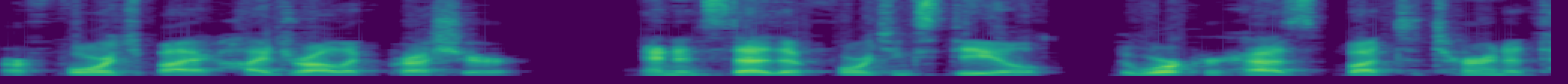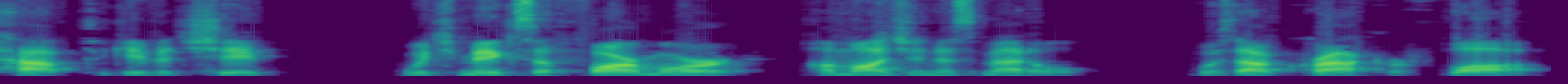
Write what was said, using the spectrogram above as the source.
are forged by hydraulic pressure, and instead of forging steel, the worker has but to turn a tap to give it shape, which makes a far more homogeneous metal, without crack or flaw,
